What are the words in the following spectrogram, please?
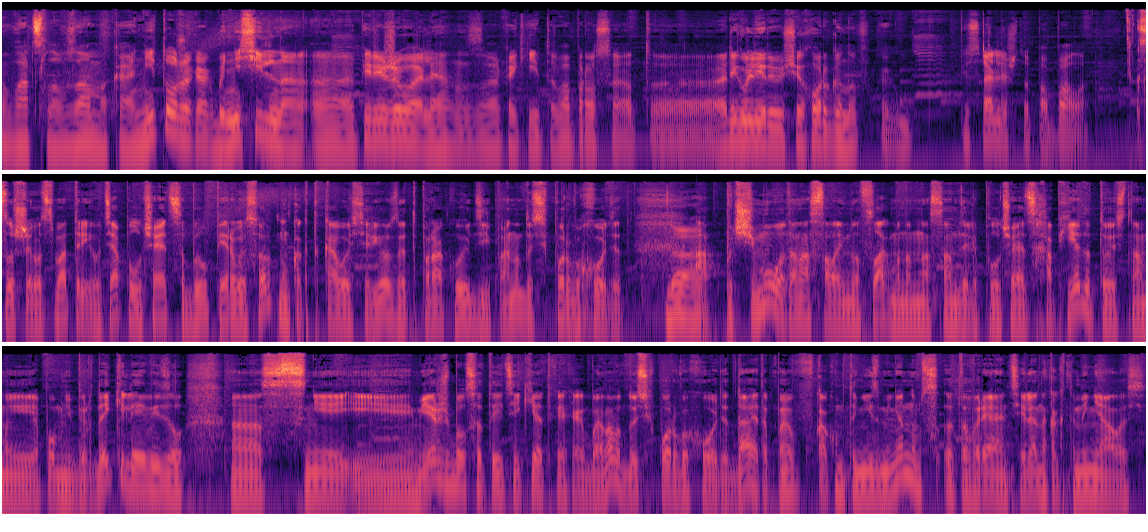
Вацлав Замок, они тоже как бы не сильно э, переживали за какие-то вопросы от э, регулирующих органов, как бы писали, что попало. Слушай, вот смотри, у тебя, получается, был первый сорт, ну, как таковой, серьезно, это Паракой Дип, она до сих пор выходит. Да. А почему вот она стала именно флагманом, на самом деле, получается, Хапьеда, то есть там и, я помню, Бердекеля я видел э, с ней, и Мерч был с этой этикеткой, как бы она вот до сих пор выходит, да, это в каком-то неизмененном это варианте, или она как-то менялась?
